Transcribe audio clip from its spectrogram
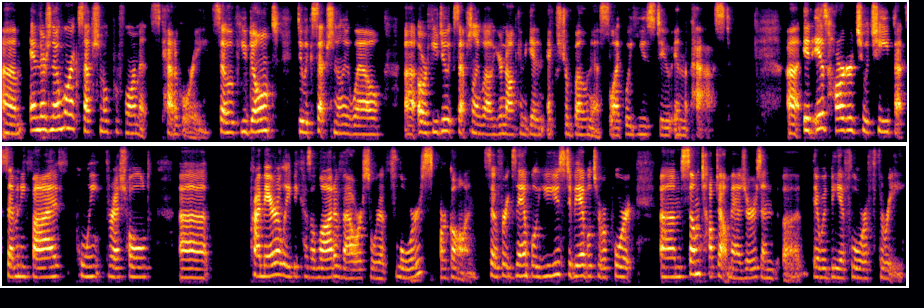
Um, and there's no more exceptional performance category. So if you don't do exceptionally well, uh, or if you do exceptionally well, you're not going to get an extra bonus like we used to in the past. Uh, it is harder to achieve that 75 point threshold, uh, primarily because a lot of our sort of floors are gone. So, for example, you used to be able to report um, some topped out measures and uh, there would be a floor of three.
